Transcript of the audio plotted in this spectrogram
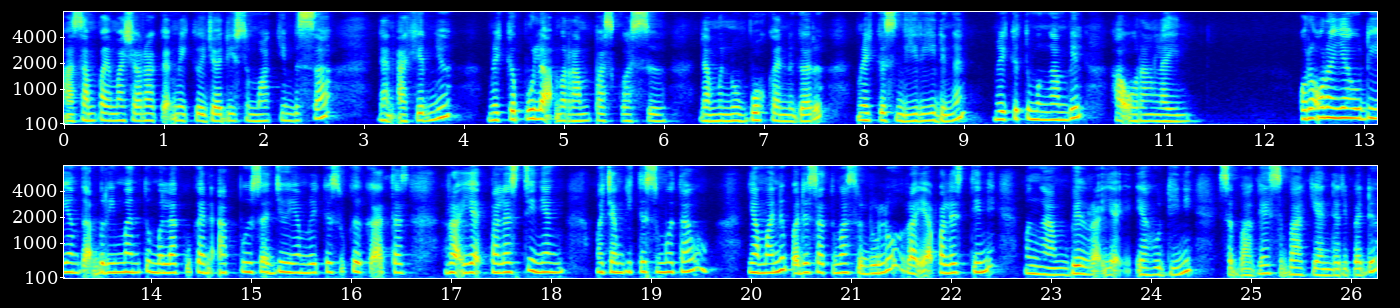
ha, sampai masyarakat mereka jadi semakin besar dan akhirnya mereka pula merampas kuasa dan menubuhkan negara mereka sendiri dengan mereka tu mengambil hak orang lain. Orang-orang Yahudi yang tak beriman tu melakukan apa saja yang mereka suka ke atas rakyat Palestin yang macam kita semua tahu. Yang mana pada satu masa dulu rakyat Palestin ni mengambil rakyat Yahudi ni sebagai sebahagian daripada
